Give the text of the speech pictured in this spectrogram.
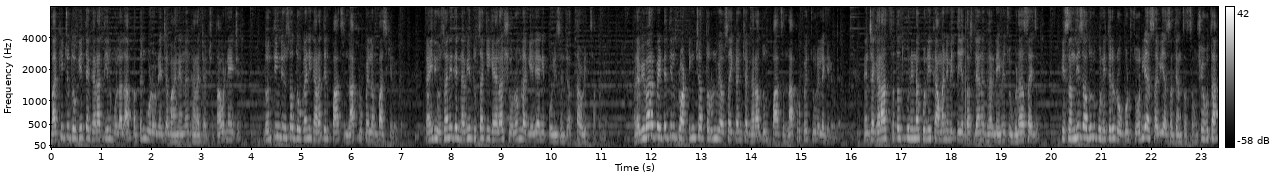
बाकीचे दोघे त्या घरातील मुलाला पतंग उडवण्याच्या बहाण्यानं घराच्या छतावर न्यायचे. दोन तीन दिवसात दोघांनी घरातील पाच लाख रुपये लंपास केले होते. काही दिवसांनी ते नवी दुचाकी घ्यायला शोरूमला गेले आणि पोलिसांच्या तावडीत सापडले. रविवार पेठेतील प्लॉटिंगच्या तरुण व्यावसायिकांच्या घरातून पाच लाख रुपये चोरीला गेले होते. त्यांच्या घरात सतत कुणी ना कुणी कामानिमित्त येत असल्यानं घर नेहमीच उघडं असायचं. ही संधी साधून कोणीतरी रोकड चोरली असावी असा त्यांचा संशय होता.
